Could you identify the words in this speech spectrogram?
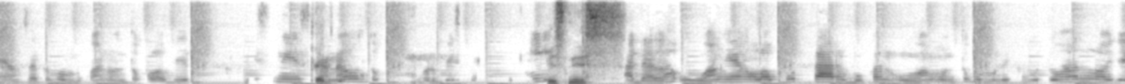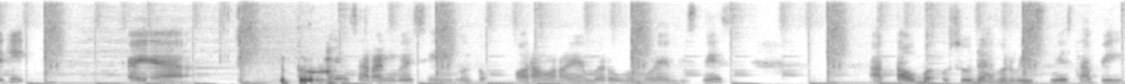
yang satu pembukuan untuk lo bisnis. Karena untuk berbisnis ini bisnis. adalah uang yang lo putar bukan uang untuk memenuhi kebutuhan lo. Jadi kayak Betul. mungkin saran gue sih untuk orang-orang yang baru memulai bisnis atau sudah berbisnis tapi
